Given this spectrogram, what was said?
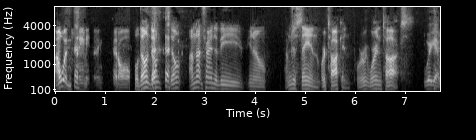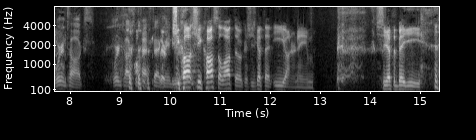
I wouldn't say anything at all. Well, don't don't don't. I'm not trying to be. You know. I'm just saying we're talking. We're we're in talks. We're yeah, we're in talks. We're in talks with hashtag Mandy. She Rose. costs she costs a lot though because she's got that E on her name. She got the big E.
